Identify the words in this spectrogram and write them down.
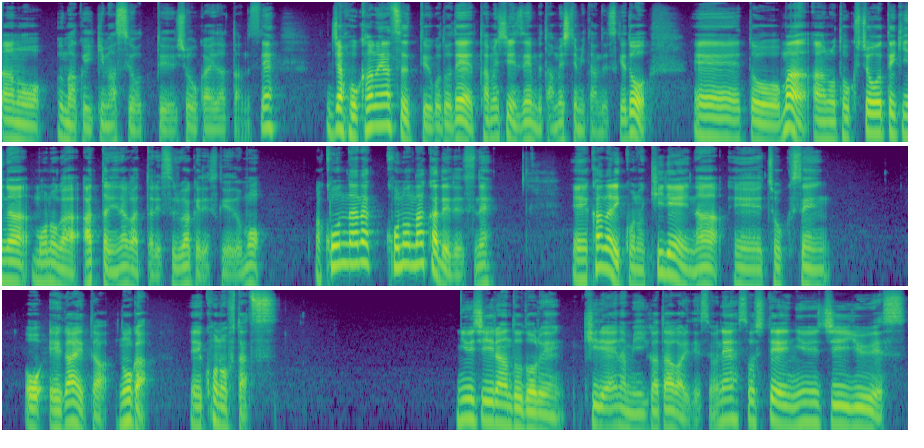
あのうまくいきますよっていう紹介だったんですね。じゃあ他のやつっていうことで試しに全部試してみたんですけど、えっ、ー、とまああの特徴的なものがあったりなかったりするわけですけれども、ま、こんななこの中でですね、えー、かなりこの綺麗な、えー、直線を描いたのが、え、この2つ。ニュージーランドドル円、綺麗な右肩上がりですよね。そしてニュージー US、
